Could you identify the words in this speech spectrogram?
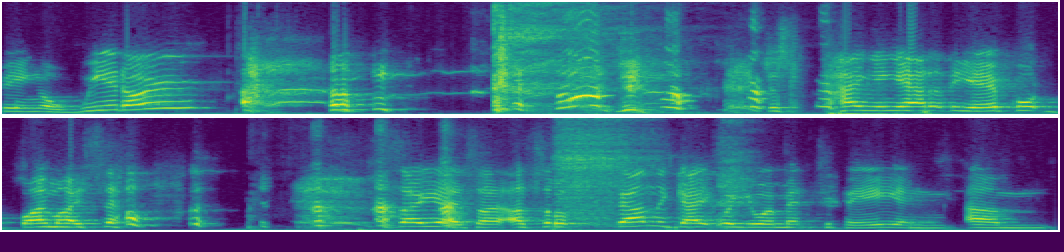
being a weirdo. just hanging out at the airport by myself. so yeah, so I sort of found the gate where you were meant to be, and um,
